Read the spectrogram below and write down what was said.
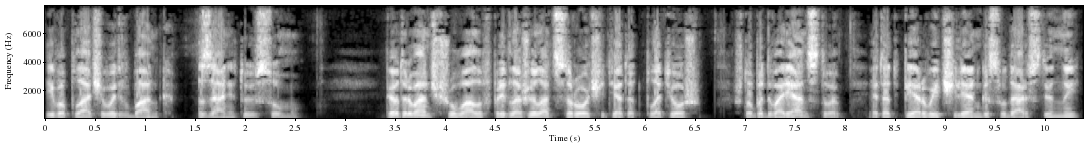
и выплачивать в банк занятую сумму. Петр Иванович Шувалов предложил отсрочить этот платеж, чтобы дворянство, этот первый член государственный,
